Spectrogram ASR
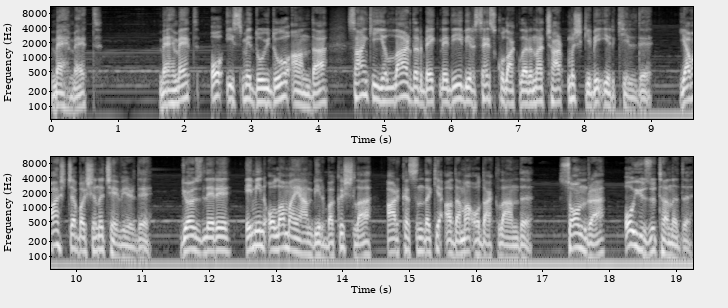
Mehmet. Mehmet o ismi duyduğu anda sanki yıllardır beklediği bir ses kulaklarına çarpmış gibi irkildi. Yavaşça başını çevirdi. Gözleri emin olamayan bir bakışla arkasındaki adama odaklandı. Sonra o yüzü tanıdı.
